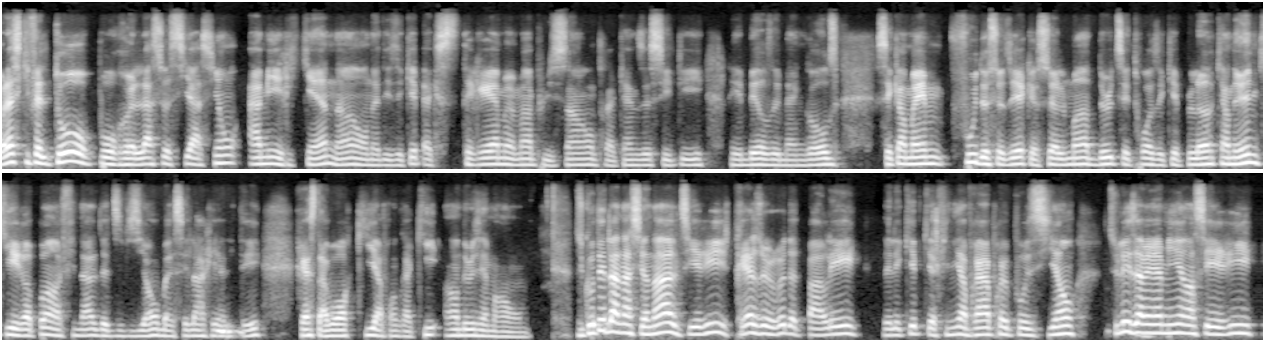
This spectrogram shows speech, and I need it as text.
Voilà ce qui fait le tour pour l'association américaine. Hein. On a des équipes extrêmement puissantes, Kansas City, les Bills et Bengals. C'est quand même fou de se dire que seulement deux de ces trois équipes-là, qu'il y en a une qui n'ira pas en finale de division, ben c'est la réalité. Reste à voir qui affrontera qui en deuxième ronde. Du côté de la nationale, Thierry, je suis très heureux de te parler de l'équipe qui a fini en première position. Tu les avais mis en série.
